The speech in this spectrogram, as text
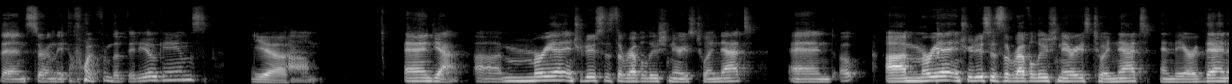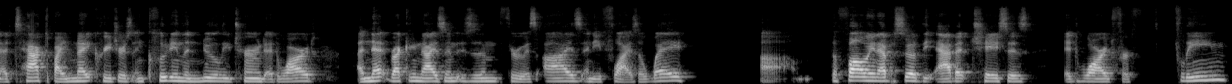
than certainly the one from the video games. Yeah. Um, and yeah, uh, Maria introduces the revolutionaries to Annette, and oh, uh, Maria introduces the revolutionaries to Annette, and they are then attacked by night creatures, including the newly turned Edouard. Annette recognizes him through his eyes, and he flies away. Um, the following episode, the abbot chases Edouard for fleeing,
